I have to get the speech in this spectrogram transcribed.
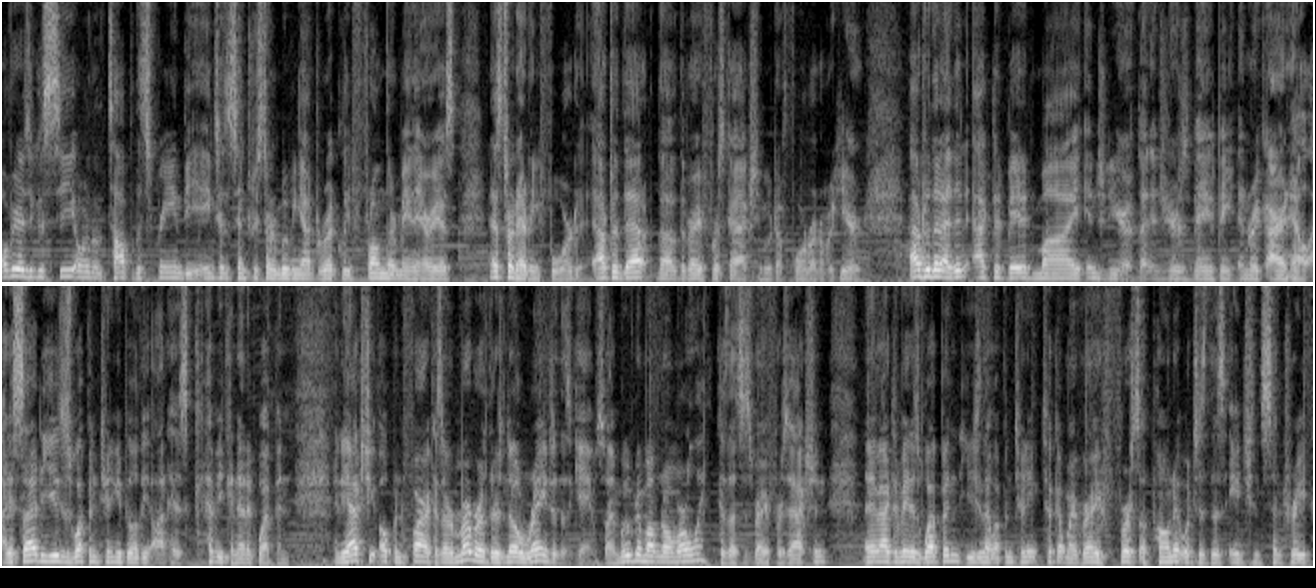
over here, as you can see over the top of the screen, the Ancient Sentry started moving out directly from their main areas and started heading forward. After that, the, the very first guy actually moved up forward right over here. After that, I then activated my engineer. That engineer's name being Enrik Ironhail. I decided to use his weapon tuning ability on his heavy kinetic weapon, and he actually opened fire because I remember there's no range in this game. So I moved him up normally because that's his very first action. Then I activated his weapon using that weapon tuning, took up my very first opponent, which is this Ancient Sentry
